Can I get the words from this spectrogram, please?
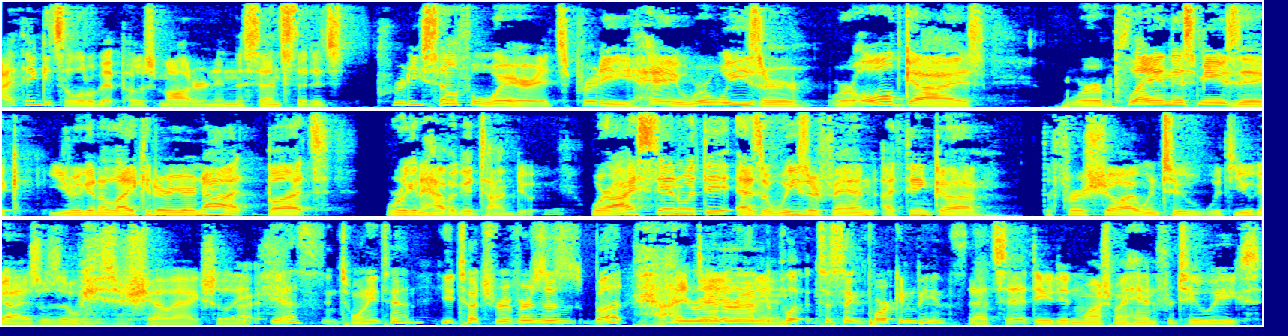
I think it's a little bit postmodern in the sense that it's pretty self-aware. It's pretty, hey, we're Weezer, we're old guys, we're playing this music, you're going to like it or you're not, but we're gonna have a good time doing it. Where I stand with it as a Weezer fan, I think uh, the first show I went to with you guys was a Weezer show. Actually, Uh, yes, in 2010, you touched Rivers's butt. I he ran did, around to pl- to sing Pork and Beans. that's it. Dude didn't wash my hand for two weeks.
